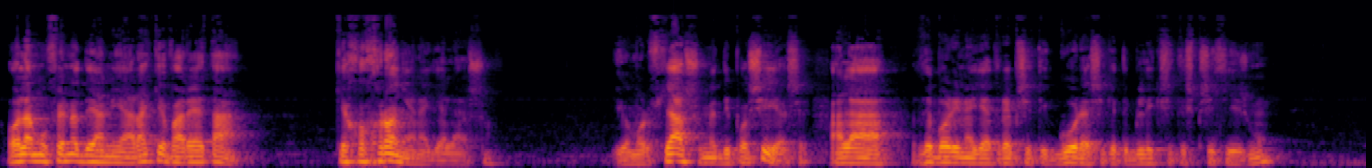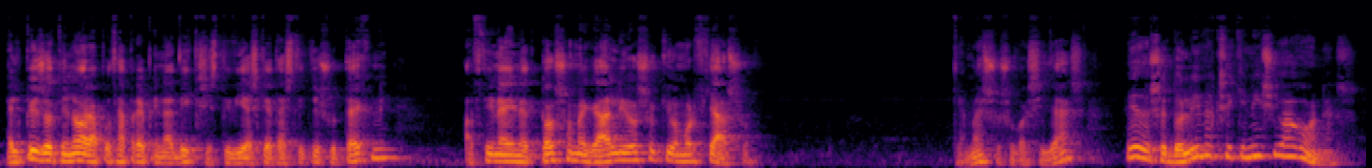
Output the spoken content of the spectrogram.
Όλα μου φαίνονται ανιαρά και βαρετά και έχω χρόνια να γελάσω. Η ομορφιά σου με εντυπωσίασε, αλλά δεν μπορεί να γιατρέψει την κούραση και την πλήξη της ψυχής μου. Ελπίζω την ώρα που θα πρέπει να δείξεις τη διασκεδαστική σου τέχνη, αυτή να είναι τόσο μεγάλη όσο και η ομορφιά σου. Και αμέσως ο βασιλιάς έδωσε εντολή να ξεκινήσει ο αγώνας.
